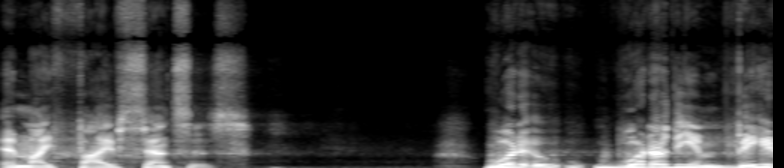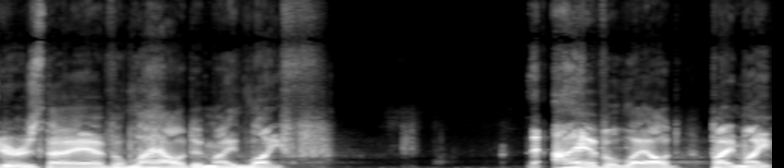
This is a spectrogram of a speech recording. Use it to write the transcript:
in my five senses? What, what are the invaders that I have allowed in my life? I have allowed by my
